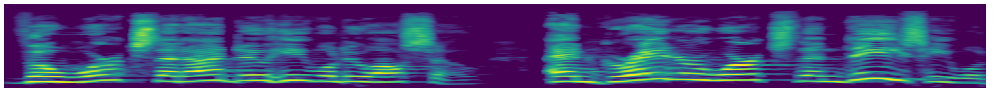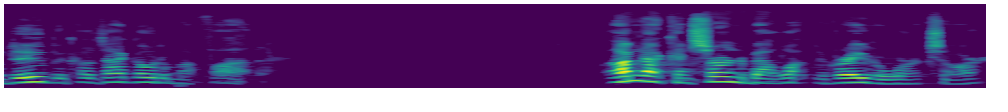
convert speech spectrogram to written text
the works that I do, he will do also. And greater works than these he will do because I go to my Father. I'm not concerned about what the greater works are.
